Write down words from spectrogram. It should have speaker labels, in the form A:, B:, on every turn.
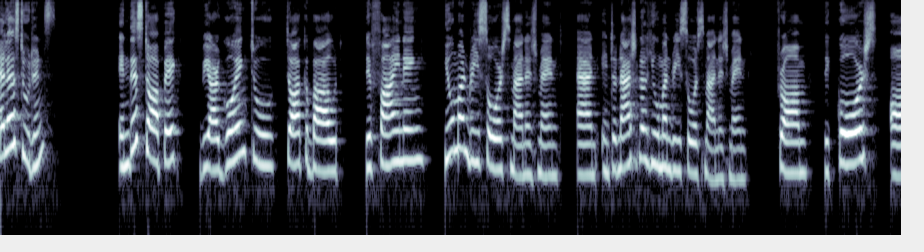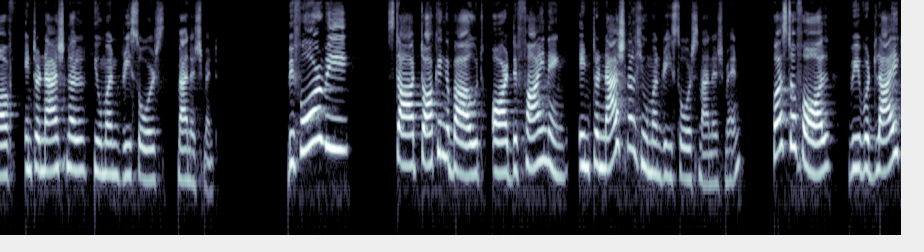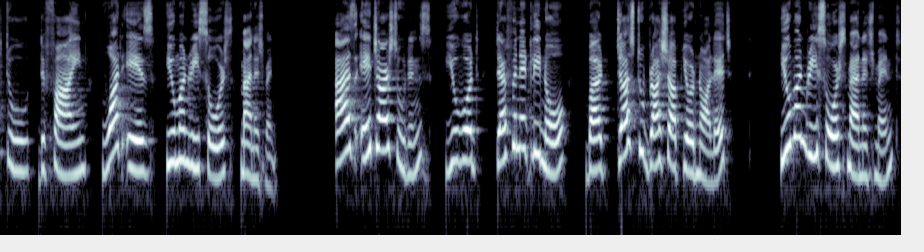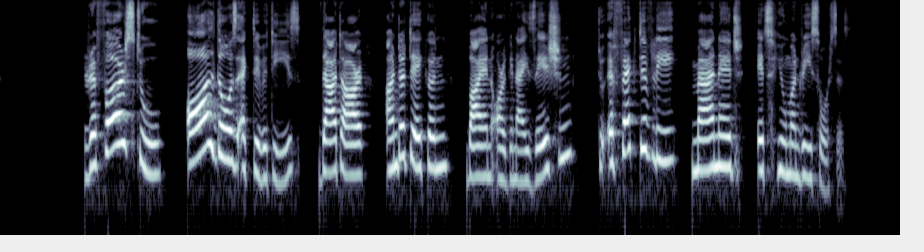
A: Hello, students. In this topic, we are going to talk about defining human resource management and international human resource management from the course of international human resource management. Before we start talking about or defining international human resource management, first of all, we would like to define what is human resource management. As HR students, you would definitely know, but just to brush up your knowledge, human resource management refers to all those activities that are undertaken by an organization to effectively manage its human resources.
